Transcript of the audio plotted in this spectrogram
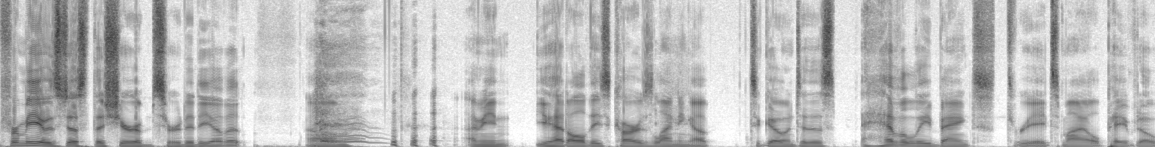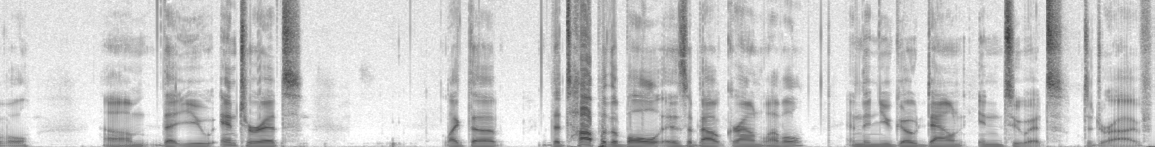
for me, it was just the sheer absurdity of it. Um, I mean, you had all these cars lining up to go into this heavily banked three eighths mile paved oval. Um, that you enter it like the the top of the bowl is about ground level, and then you go down into it to drive.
